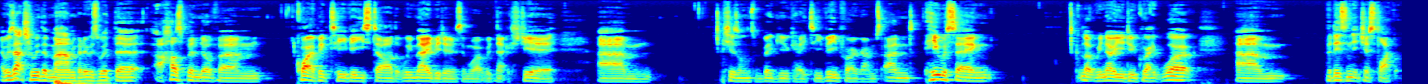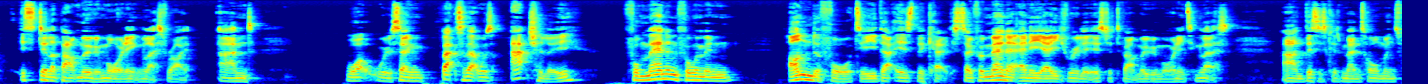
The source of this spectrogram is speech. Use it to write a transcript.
It was actually with a man, but it was with the a husband of um, quite a big TV star that we may be doing some work with next year. Um, she's on some big UK TV programs, and he was saying, "Look, we know you do great work, um, but isn't it just like it's still about moving more and eating less, right?" And what we were saying back to that was actually for men and for women under 40, that is the case. So for men at any age, really, it is just about moving more and eating less. And this is because men's hormones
